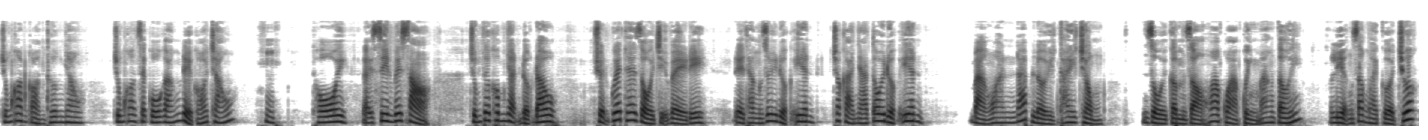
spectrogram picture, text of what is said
Chúng con còn thương nhau. Chúng con sẽ cố gắng để có cháu. Thôi, lại xin với sỏ. Chúng tôi không nhận được đâu. Chuyện quyết thế rồi, chị về đi. Để thằng Duy được yên. Cho cả nhà tôi được yên. Bà ngoan đáp lời thay chồng, Rồi cầm giỏ hoa quả Quỳnh mang tới, Liệng ra ngoài cửa trước.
